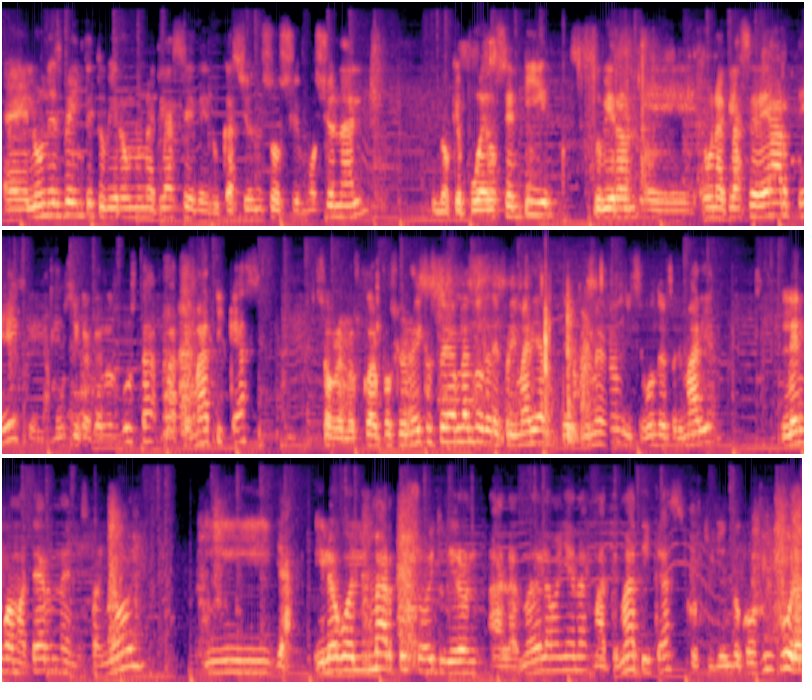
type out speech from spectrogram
el lunes 20 tuvieron una clase de educación socioemocional, lo que puedo sentir, tuvieron eh, una clase de arte, que es la música que nos gusta, matemáticas, sobre los cuerpos geonómicos, estoy hablando de primaria, del primero y segundo de primaria, lengua materna en español, y ya. Y luego el martes hoy tuvieron a las 9 de la mañana matemáticas, construyendo con figuras.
